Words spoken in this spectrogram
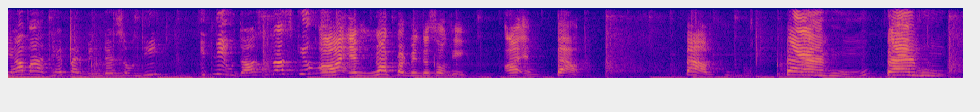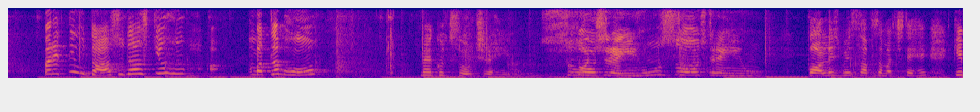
क्या बात है परविंदर सोंधी इतनी उदास उदास क्यों I am not Parminder Sondhi. I am Pam. Pam हूँ. Pam हूँ. Pam हूँ. पर इतनी उदास उदास क्यों हूँ? मतलब हो मैं कुछ सोच रही हूँ सोच रही हूँ सोच रही हूँ कॉलेज में सब समझते हैं कि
